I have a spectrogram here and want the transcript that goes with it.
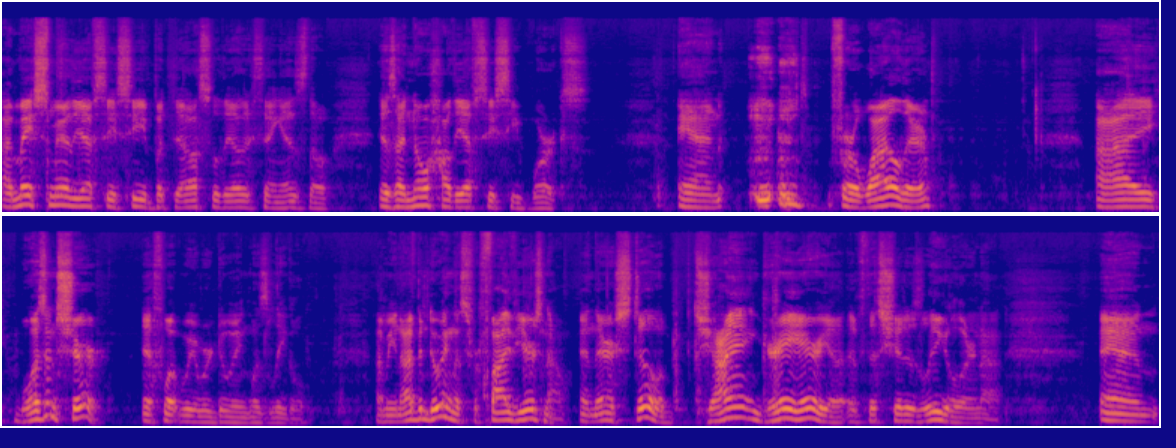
I may smear the FCC, but the, also the other thing is though, is I know how the FCC works, and for a while there, I wasn't sure if what we were doing was legal. I mean, I've been doing this for five years now, and there's still a giant gray area if this shit is legal or not. And,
